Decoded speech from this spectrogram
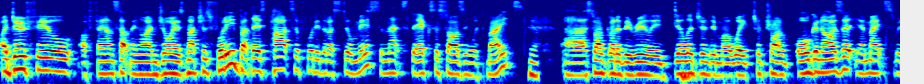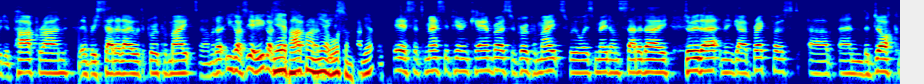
i do feel I've found something I enjoy as much as footy, but there's parts of footy that I still miss, and that's the exercising with mates. Yeah. Uh, so I've got to be really diligent in my week to try and organise it. You know, mates, we do park run every Saturday with a group of mates. Um, you guys, yeah, you guys. Yeah, park, park run, run, yeah, awesome. Yep. Yes, it's massive here in Canberra. It's a group of mates. We always meet on Saturday, do that, and then go breakfast. Um, and the dock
